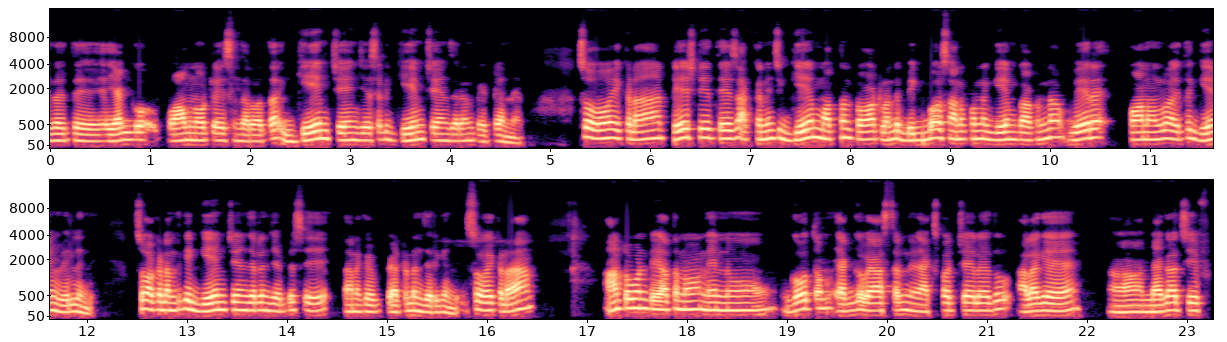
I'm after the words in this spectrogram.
ఏదైతే ఎగ్ పామ్ నోట్లో వేసిన తర్వాత గేమ్ చేంజ్ చేసాడు గేమ్ చేంజర్ అని పెట్టాను నేను. సో ఇక్కడ టేస్టీ తేజ అక్కడి నుంచి గేమ్ మొత్తం టోటల్ అంటే బిగ్ బాస్ అనుకున్న గేమ్ కాకుండా వేరే కోణంలో అయితే గేమ్ వెళ్ళింది. సో అక్కడ అందుకే గేమ్ చేంజర్ అని చెప్పేసి తనకి పెట్టడం జరిగింది. సో ఇక్కడ అటువంటి అతను నేను గౌతమ్ ఎగ్ వేస్తాడు నేను ఎక్స్పెక్ట్ చేయలేదు. అలాగే మెగా చీఫ్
